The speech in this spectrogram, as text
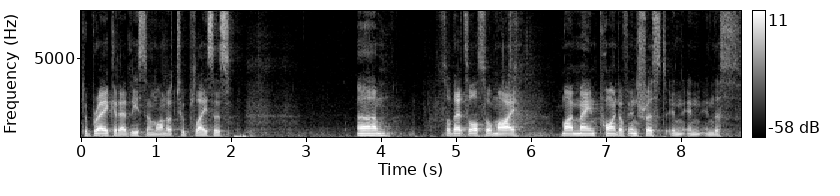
to break it at least in one or two places. Um, so that's also my my main point of interest in, in, in this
